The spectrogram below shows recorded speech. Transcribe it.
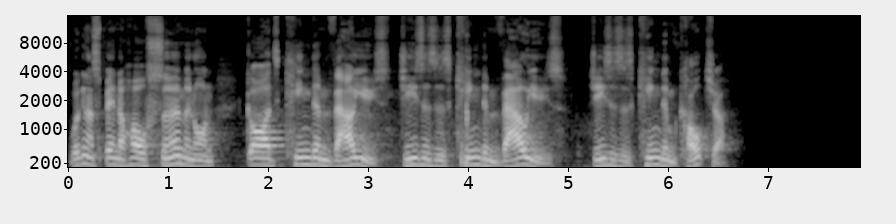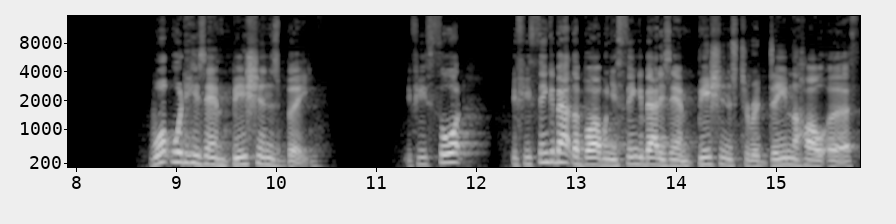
We're going to spend a whole sermon on God's kingdom values, Jesus' kingdom values, Jesus' kingdom culture. What would his ambitions be? If you thought if you think about the Bible when you think about his ambitions to redeem the whole earth,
